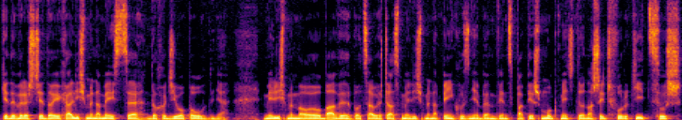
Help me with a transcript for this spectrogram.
Kiedy wreszcie dojechaliśmy na miejsce, dochodziło południe. Mieliśmy małe obawy, bo cały czas mieliśmy na pieńku z niebem, więc papież mógł mieć do naszej czwórki, cóż,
